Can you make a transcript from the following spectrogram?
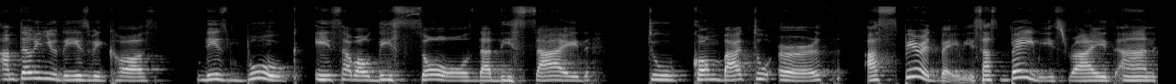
I'm telling you this because this book is about these souls that decide to come back to earth as spirit babies, as babies, right? And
